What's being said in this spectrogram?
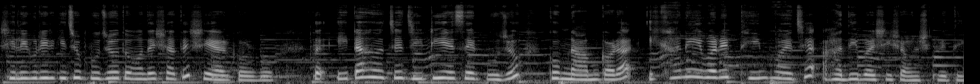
শিলিগুড়ির কিছু পুজো তোমাদের সাথে শেয়ার করব। তো এটা হচ্ছে জিটিএস এর পুজো, খুব নাম করা। এখানে এবারের থিম হয়েছে আদিবাসী সংস্কৃতি।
